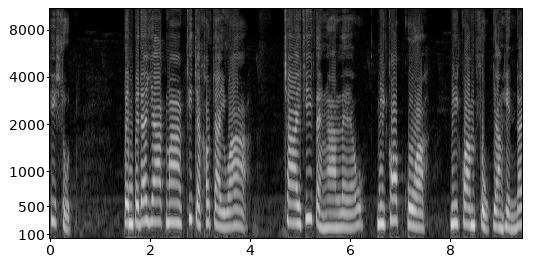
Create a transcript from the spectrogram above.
ที่สุด เป็นไปได้ยากมากที่จะเข้าใจว่า ชายที่แต่งงานแล้ว มีครอบครัว มีความสุขอย่างเห็นได้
